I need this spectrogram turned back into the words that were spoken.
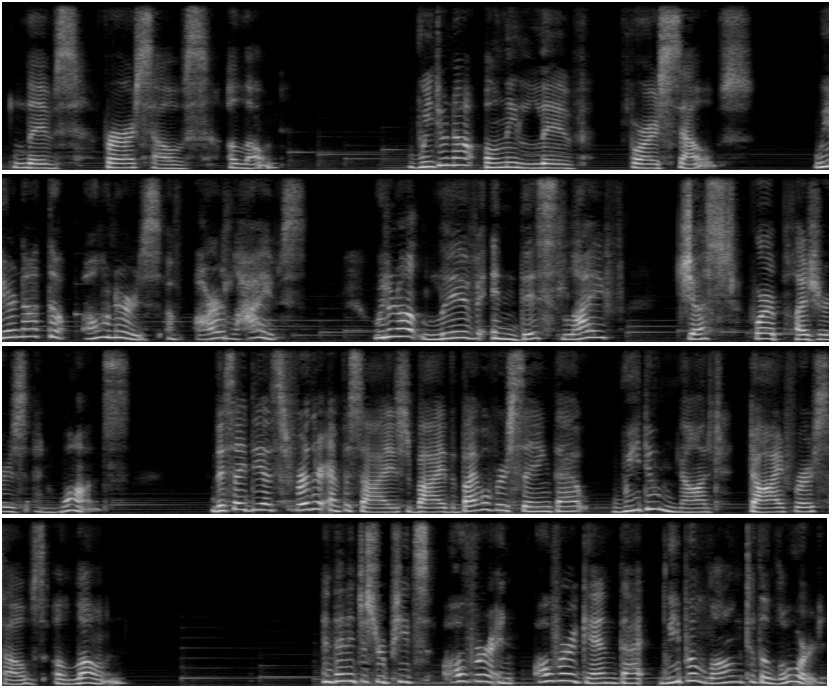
lives for ourselves alone we do not only live for ourselves. We are not the owners of our lives. We do not live in this life just for our pleasures and wants. This idea is further emphasized by the Bible verse saying that we do not die for ourselves alone. And then it just repeats over and over again that we belong to the Lord.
